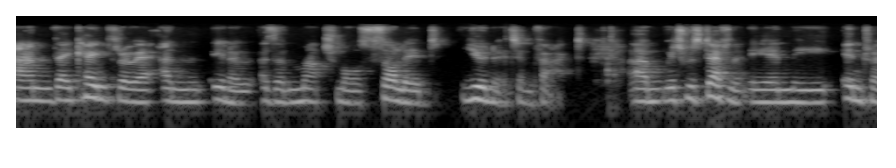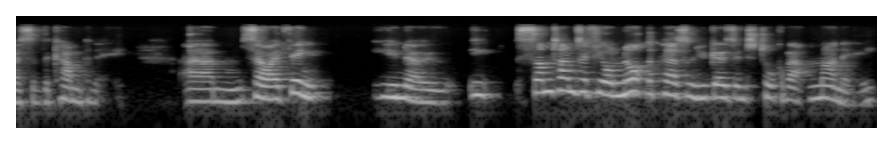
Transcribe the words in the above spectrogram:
and they came through it and, you know, as a much more solid unit, in fact, um, which was definitely in the interest of the company. Um, so I think, you know, sometimes if you're not the person who goes in to talk about money,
